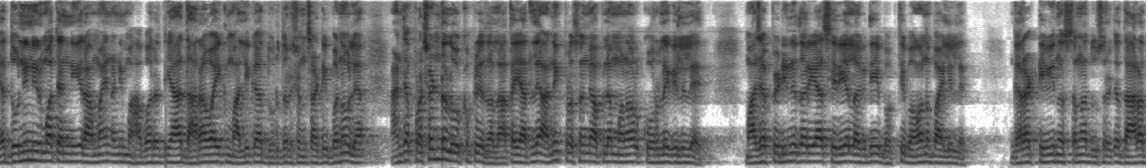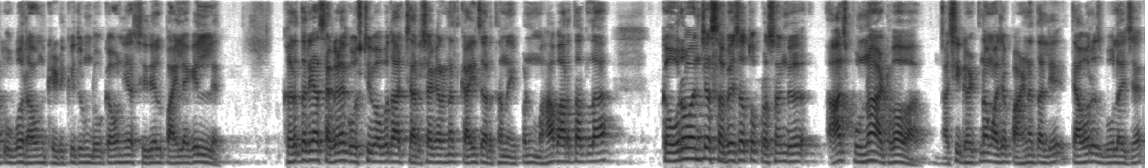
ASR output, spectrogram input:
या दोन्ही निर्मात्यांनी रामायण आणि महाभारत या धारावाहिक मालिका दूरदर्शनसाठी बनवल्या आणि त्या प्रचंड लोकप्रिय झाल्या. आता यातले अनेक प्रसंग आपल्या मनावर कोरले गेलेले आहेत. माझ्या पिढीने तर या सिरियल अगदी भक्तिभावानं पाहिलेले आहेत. घरात टी व्ही नसताना दुसऱ्याच्या दारात उभं राहून खिडकीतून डोकावून या सिरियल पाहिल्या गेलेल्या आहेत. खरं तर या सगळ्या गोष्टीबाबत आज चर्चा करण्यात काहीच अर्थ नाही पण महाभारतातला कौरवांच्या सभेचा तो प्रसंग आज पुन्हा आठवावा अशी घटना माझ्या पाहण्यात आली आहे. त्यावरच बोलायचं आहे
